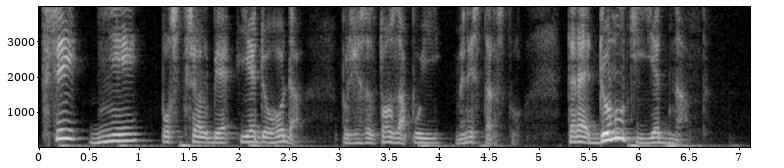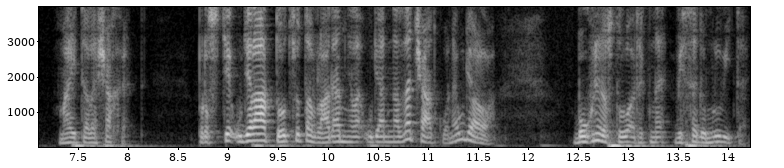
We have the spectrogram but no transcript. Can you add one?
Tři dny po střelbě je dohoda, protože se do toho zapojí ministerstvo, které donutí jednat majitele šachet. Prostě udělá to, co ta vláda měla udělat na začátku a neudělala. Bouchne do stolu a řekne, vy se domluvíte.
